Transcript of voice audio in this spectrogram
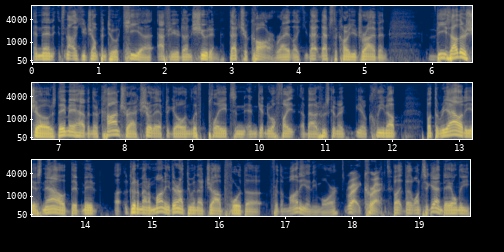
And then it's not like you jump into a Kia after you're done shooting. That's your car, right? Like that, that's the car you drive in these other shows they may have in their contract sure they have to go and lift plates and, and get into a fight about who's going to you know clean up but the reality is now they've made a good amount of money they're not doing that job for the for the money anymore Right. Correct. but but once again they only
